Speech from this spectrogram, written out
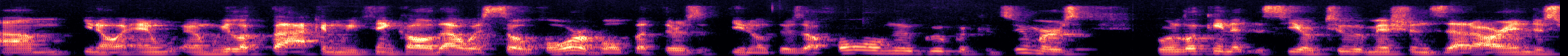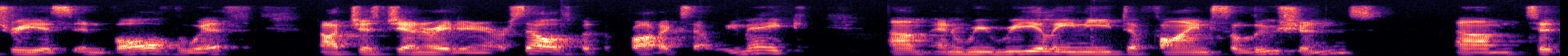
Um, you know, and, and we look back and we think, oh, that was so horrible. But there's, you know, there's a whole new group of consumers who are looking at the CO2 emissions that our industry is involved with, not just generating ourselves, but the products that we make. Um, and we really need to find solutions um, to,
